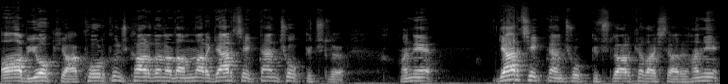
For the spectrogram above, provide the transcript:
Abi yok ya korkunç kardan adamlar gerçekten çok güçlü. Hani gerçekten çok güçlü arkadaşlar. Hani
